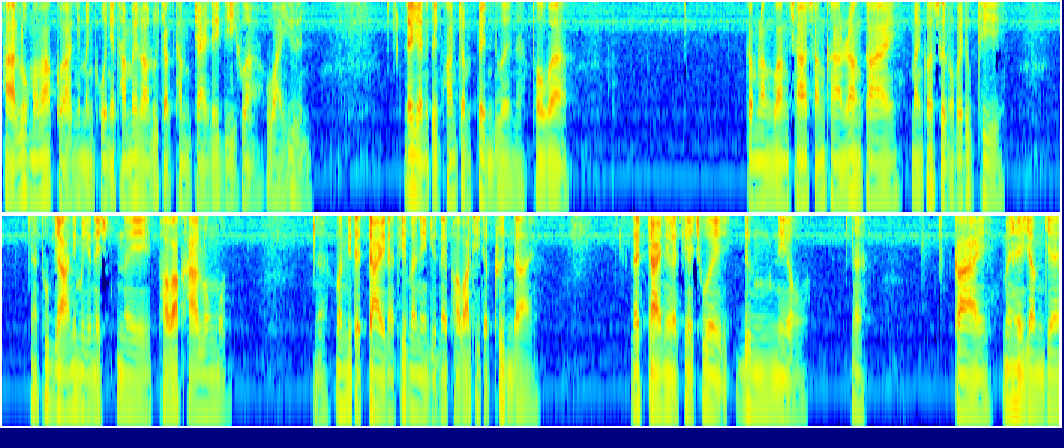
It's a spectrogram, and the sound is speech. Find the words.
ผ่านโลกมามากกว่านี่มันควรจะทำให้เรารู้จักทำใจได้ดีกว่าวัยอื่น และอย่างนี้เป็นความจำเป็นด้วยนะ เพราะว่ากำลังวางชาสังขารร่างกาย มันก็เสื่อมลงไปทุกทีนะทุกอย่างนี่มันอยู่ในในภาวะขาลงหมดนะมันมีแต่ใจนะที่มันยังอยู่ในภาวะที่จะขึ้นได้ และใจนี่แหละที่จะช่วยดึงเหนี่ยวนะกายไม่ให้ย่ำแย่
